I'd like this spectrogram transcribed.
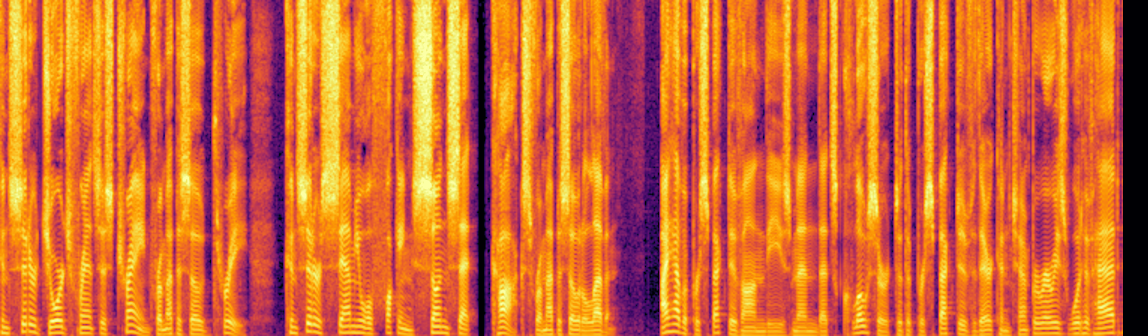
Consider George Francis Train from episode 3. Consider Samuel fucking Sunset Cox from episode 11. I have a perspective on these men that's closer to the perspective their contemporaries would have had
